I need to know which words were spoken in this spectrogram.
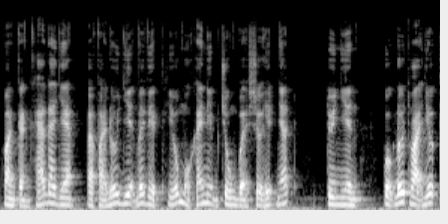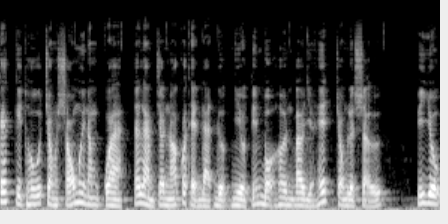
hoàn cảnh khá đa dạng và phải đối diện với việc thiếu một khái niệm chung về sự hiệp nhất. Tuy nhiên, cuộc đối thoại giữa các kỳ thú trong 60 năm qua đã làm cho nó có thể đạt được nhiều tiến bộ hơn bao giờ hết trong lịch sử. Ví dụ,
